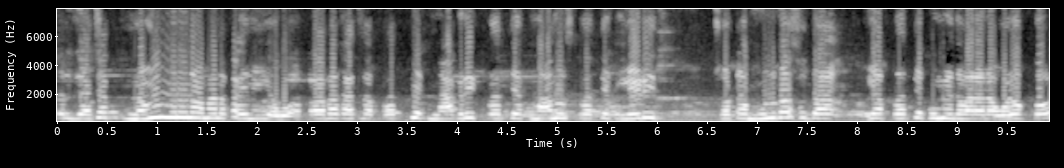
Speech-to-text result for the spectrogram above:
तर याच्यात नवीन म्हणून आम्हाला काही नाही आहे. प्रभागातला प्रत्येक नागरिक प्रत्येक माणूस प्रत्येक लेडीज छोटा मुलगा सुद्धा या प्रत्येक उमेदवाराला ओळखतो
